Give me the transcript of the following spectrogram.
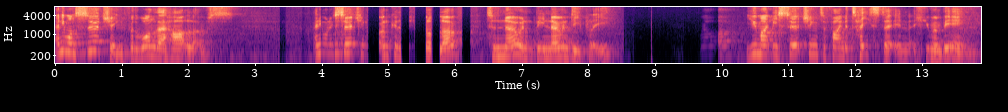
Anyone searching for the one their heart loves, anyone who's searching for unconditional love to know and be known deeply, well, you might be searching to find a taster in a human being.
